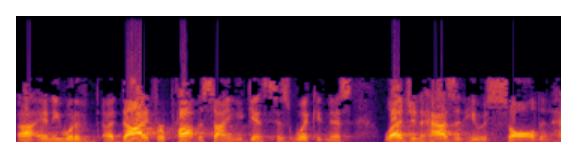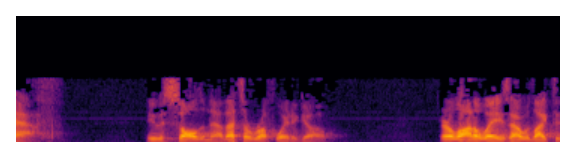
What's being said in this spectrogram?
Uh, and he would have uh, died for prophesying against his wickedness. Legend has it he was sawed in half. He was sawed in half. That's a rough way to go. There are a lot of ways I would like to,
